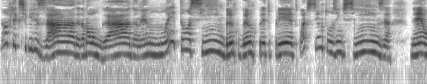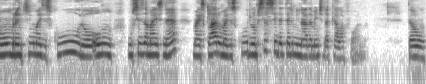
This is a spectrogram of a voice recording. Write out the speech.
dá uma flexibilizada, dá uma alongada, né? Não, não é tão assim, branco, branco, preto, preto. Pode ser um tonzinho de cinza, né? Ou um branquinho mais escuro, ou um, um cinza mais, né? Mais claro, mais escuro. Não precisa ser determinadamente daquela forma. Então,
